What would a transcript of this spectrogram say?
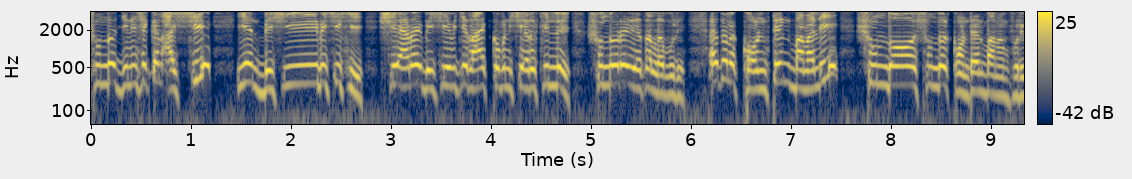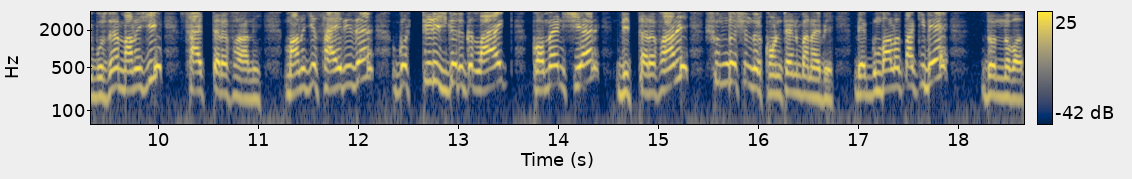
সুন্দর জিনিস এখানে আসছি। ইয়ান, বেশি বেশি কি? শেয়ার হয়, বেশি বেশি লাইক কমেন্ট শেয়ার কিনলে সুন্দর এটা লাভুরে এত কন্টেন্ট বানালি, সুন্দর সুন্দর কন্টেন্ট বানান ফুরি, বুঝলেন? মানুষই সাইড তারে ফানি মানুষই সাইডে যান তিরিশ করে লাইক কমেন্ট শেয়ার দিতে তারে ফানি সুন্দর সুন্দর কন্টেন্ট বানাবে বেগুন ভালো তাকিবে ধন্যবাদ।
